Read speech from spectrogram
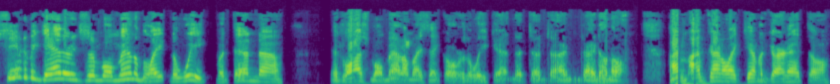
seemed to be gathering some momentum late in the week, but then uh, it lost momentum. I think over the weekend. It, it, I I don't know. I'm I'm kind of like Kevin Garnett though.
